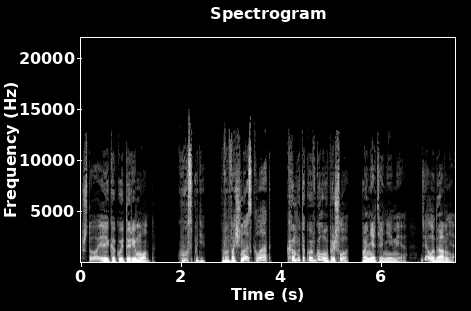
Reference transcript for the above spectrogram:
Что ей какой-то ремонт? Господи, в овощной склад? Кому такое в голову пришло? Понятия не имею. Дело давнее.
